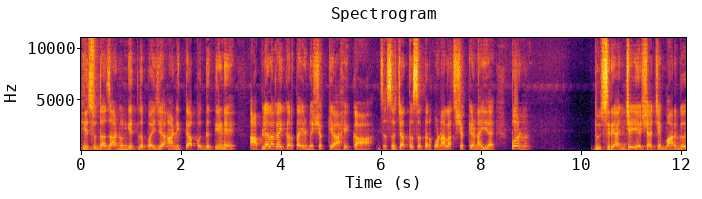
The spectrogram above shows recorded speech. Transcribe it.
हे सुद्धा जाणून घेतलं पाहिजे आणि त्या पद्धतीने आपल्याला काही करता येणं शक्य आहे का? जसंच्या तसं तर कोणालाच शक्य नाही आहे पण दुसऱ्यांचे यशाचे मार्ग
